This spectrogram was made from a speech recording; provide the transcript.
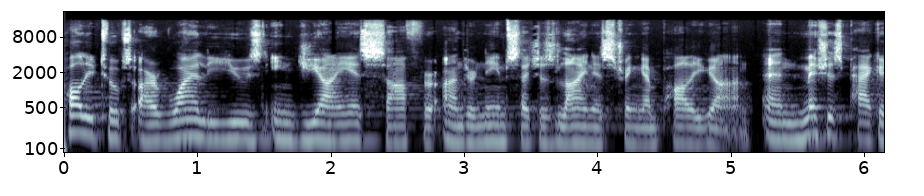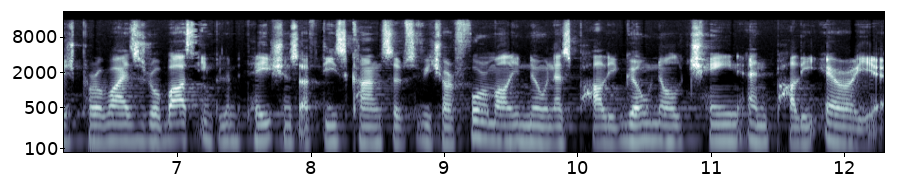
Polytopes are widely used in GIS software under names such as line string and polygon, and Meshes package provides robust implementations of these concepts which are formally known as polygonal chain and polyarea.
